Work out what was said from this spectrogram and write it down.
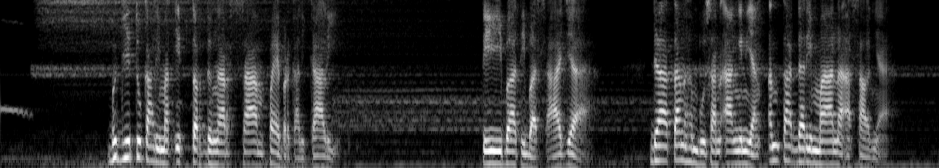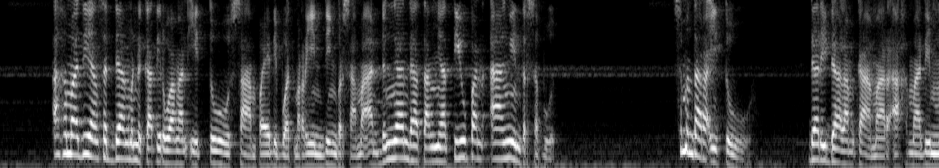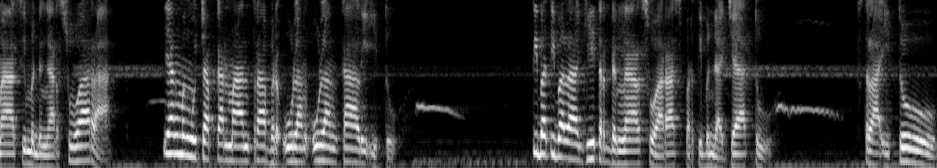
Begitu kalimat itu terdengar sampai berkali-kali. Tiba-tiba saja datang hembusan angin yang entah dari mana asalnya. Ahmadi yang sedang mendekati ruangan itu sampai dibuat merinding bersamaan dengan datangnya tiupan angin tersebut. Sementara itu, dari dalam kamar, Ahmadi masih mendengar suara yang mengucapkan mantra berulang-ulang kali itu. Tiba-tiba lagi terdengar suara seperti benda jatuh. Setelah itu,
